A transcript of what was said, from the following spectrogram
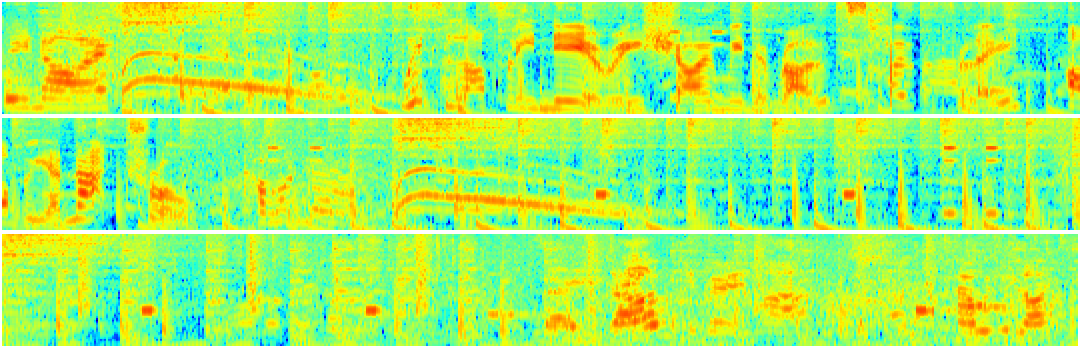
Be nice. With lovely Neary showing me the ropes, hopefully I'll be a natural. Come on down. There. Thank you very much. How would you like to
